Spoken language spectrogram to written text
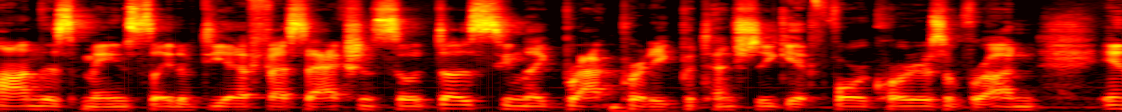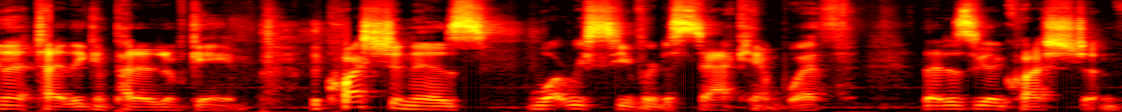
on this main slate of DFS action, so it does seem like Brock Purdy potentially get four quarters of run in a tightly competitive game. The question is, what receiver to stack him with? That is a good question.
